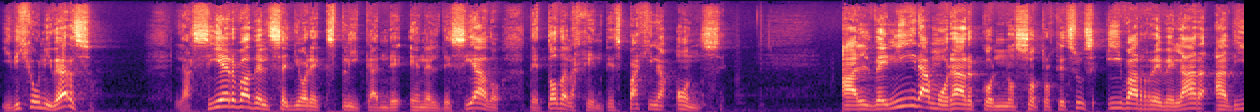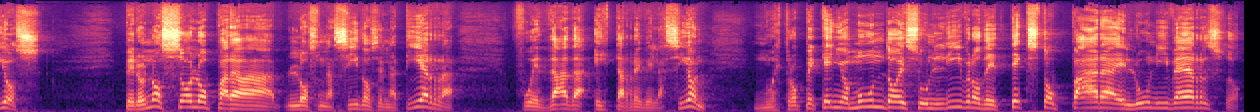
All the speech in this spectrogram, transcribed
Y dije universo. La sierva del Señor explica en, en el deseado de toda la gente, es página 11. Al venir a morar con nosotros, Jesús iba a revelar a Dios, pero no solo para los nacidos en la tierra fue dada esta revelación. Nuestro pequeño mundo es un libro de texto para el universo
